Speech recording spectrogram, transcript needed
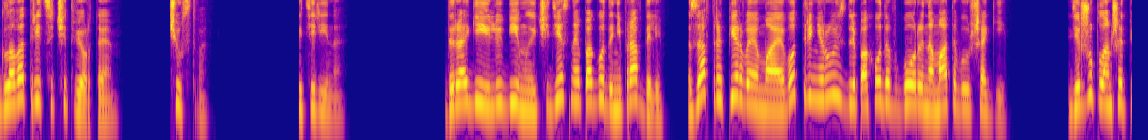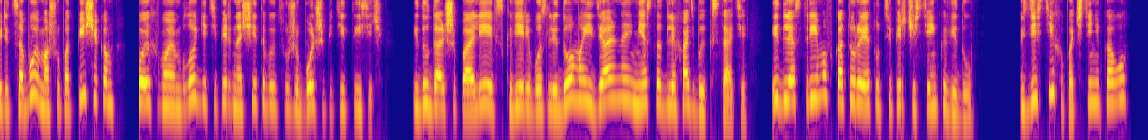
Глава 34. Чувства. Катерина. Дорогие, любимые, чудесная погода, не правда ли? Завтра 1 мая, вот тренируюсь для похода в горы, наматываю шаги. Держу планшет перед собой, машу подписчикам, коих в моем блоге теперь насчитывается уже больше пяти тысяч. Иду дальше по аллее в сквере возле дома, идеальное место для ходьбы, кстати, и для стримов, которые я тут теперь частенько веду. Здесь тихо, почти никого.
